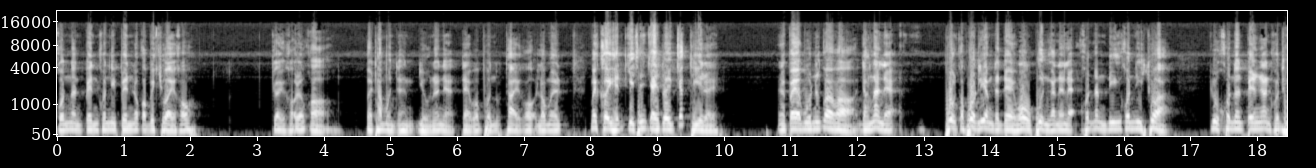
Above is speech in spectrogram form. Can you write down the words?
คนนั่นเป็นคนนี้เป็นแล้วก็ไปช่วยเขา ช่วยเขาแล้วก็ไปทำเหมือนอยู่นั่นเนี่ย แต่ว่าผลทุกท้ายก็เราไม่ไม่เคยเห็นจิตเห็นใจตัวเองจักทีเลย ไปอาบุญนั้นก็ก็อย่างนั้นแหละ พูดก็พูดเลี้ยงแต่แต่ว่าพื้นกันนั่นแหละ คนนั้นดีคนนี้ชั่ว ลูกคนนั้นเป็นงั้นคนนี้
